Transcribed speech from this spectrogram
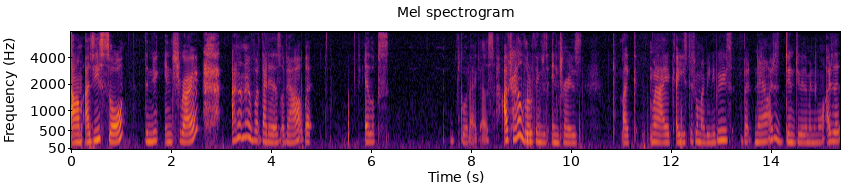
Um, as you saw, the new intro. I don't know what that is about, but it looks good, I guess. I've tried a lot of things with intros. Like when I I used to film my Beanie Boos, but now I just didn't do them anymore. I just said,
